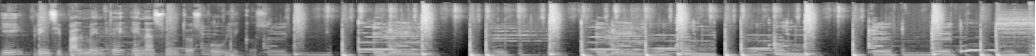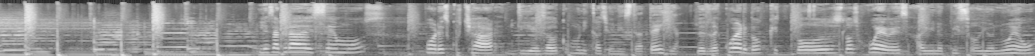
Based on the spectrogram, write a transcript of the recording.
y principalmente en asuntos públicos. Les agradecemos por escuchar 10 de Comunicación y Estrategia. Les recuerdo que todos los jueves hay un episodio nuevo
